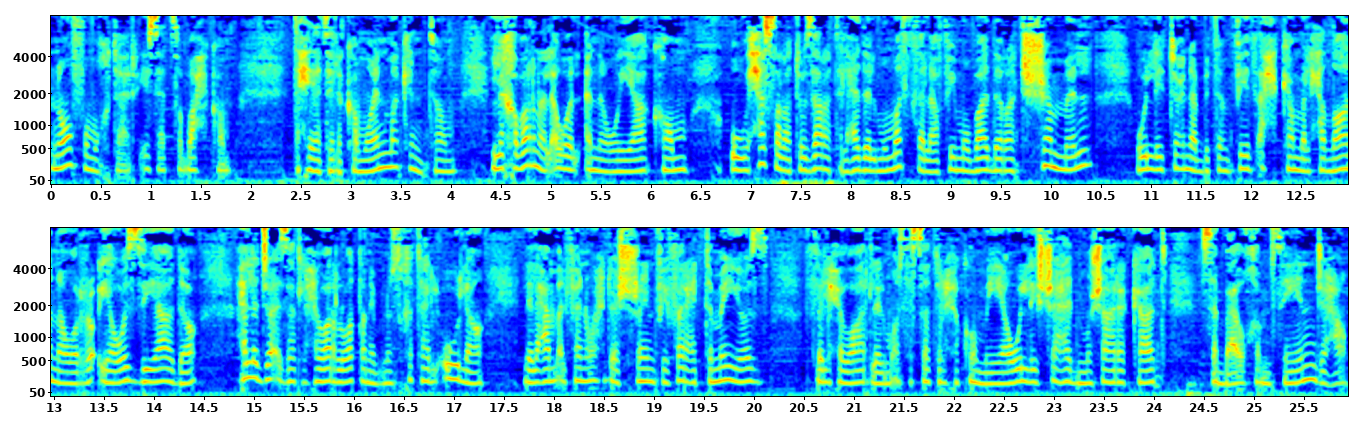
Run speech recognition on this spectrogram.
نوف ومختار. يسعد صباحكم. تحياتي لكم. وين ما كنتم لخبرنا الأول أنا وياكم وحصلت وزارة العدل ممثلة في مبادرة شمل واللي تعنى بتنفيذ أحكام الحضانة والرؤية والزيادة على جائزة الحوار الوطني بنسختها الأولى للعام 2021 في فرع التميز في الحوار للمؤسسات الحكومية واللي شهد مشاركة 57 جهة.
